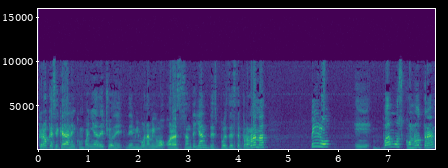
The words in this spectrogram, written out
creo que se quedan en compañía, de hecho, de, de mi buen amigo Horacio Santellán después de este programa, pero eh, vamos con otra.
